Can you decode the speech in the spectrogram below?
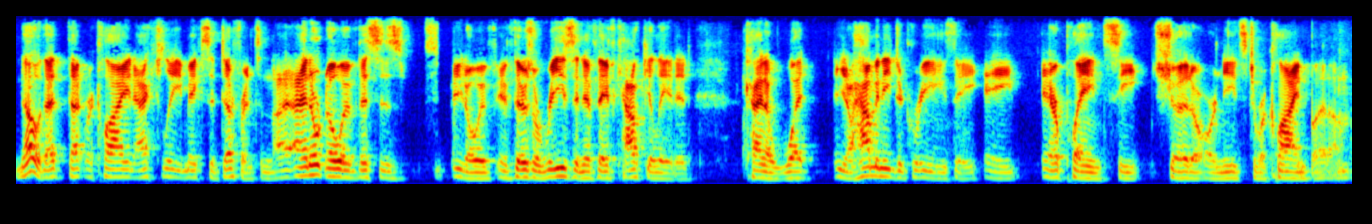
no that that recline actually makes a difference, and I, I don't know if this is you know if if there's a reason if they've calculated kind of what you know how many degrees a a airplane seat should or needs to recline, but um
